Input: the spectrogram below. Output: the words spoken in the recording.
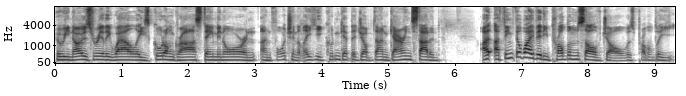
who he knows really well. He's good on grass, de Minaur, and unfortunately he couldn't get the job done. Garin started. I, I think the way that he problem solved Joel was probably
